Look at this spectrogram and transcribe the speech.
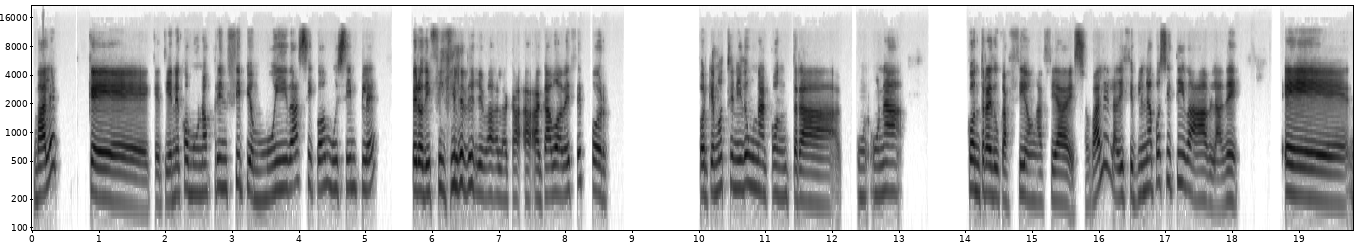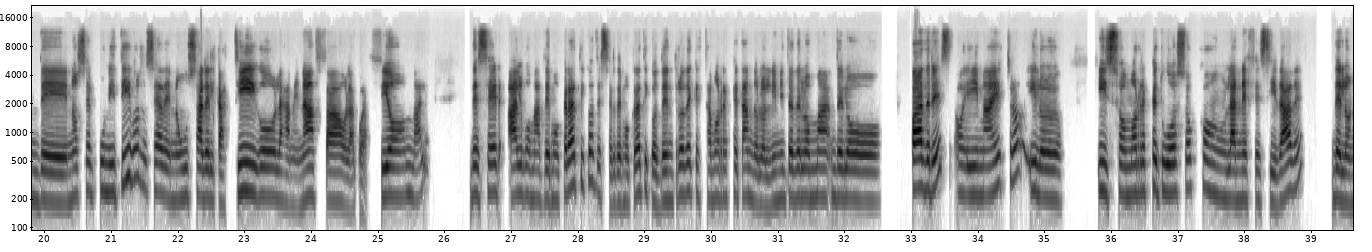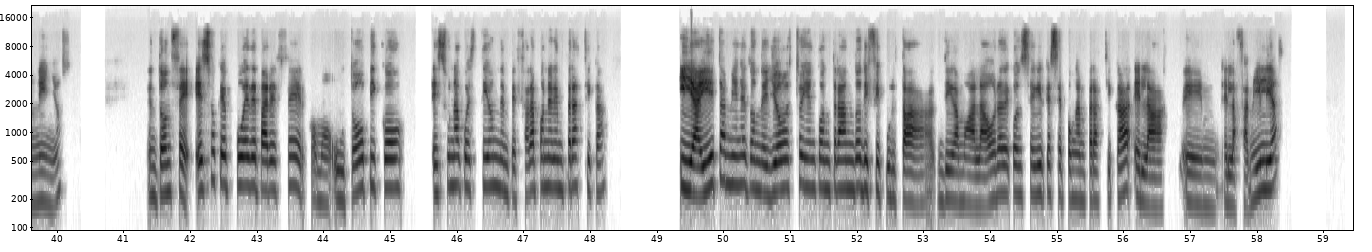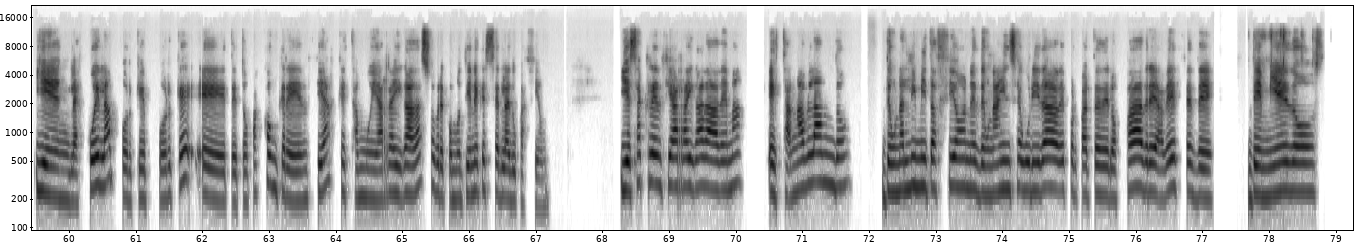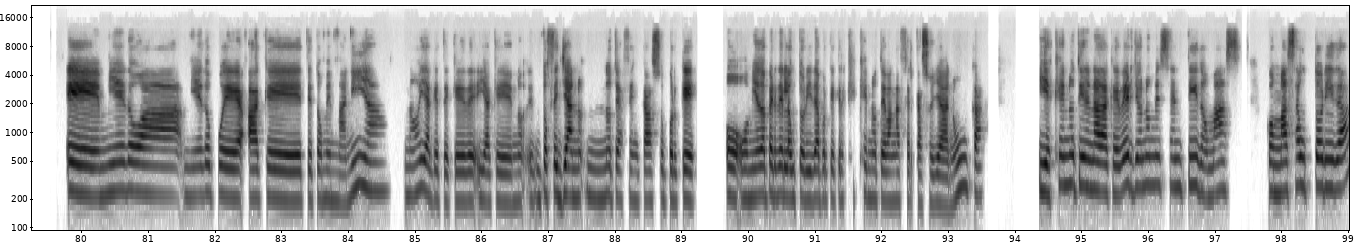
¿vale? Que, tiene como unos principios muy básicos, muy simples, pero difíciles de llevar a, cabo a veces por, porque hemos tenido una contra una contraeducación hacia eso, ¿vale? La disciplina positiva habla de eh, de no ser punitivos, o sea, de no usar el castigo, las amenazas o la coacción, ¿vale? De ser algo más democráticos, de ser democráticos dentro de que estamos respetando los límites de los, de los padres y maestros y, y somos respetuosos con las necesidades de los niños. Entonces, eso que puede parecer como utópico es una cuestión de empezar a poner en práctica y ahí también es donde yo estoy encontrando dificultad, digamos, a la hora de conseguir que se ponga en práctica en, en, las familias y en la escuela, porque, porque eh, te topas con creencias que están muy arraigadas sobre cómo tiene que ser la educación. Y esas creencias arraigadas además están hablando de unas limitaciones, de unas inseguridades por parte de los padres, a veces de, de miedos eh, miedo a miedo pues a que te tomen manía, ¿no? Y a que te quede, y a que entonces ya no, te hacen caso porque, o, miedo a perder la autoridad porque crees que, que no te van a hacer caso ya nunca. Y es que no tiene nada que ver, yo no me he sentido más con más autoridad.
